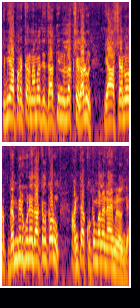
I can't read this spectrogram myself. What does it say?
तुम्ही या प्रकरणामध्ये जातीनं लक्ष घालून या आशांवर गंभीर गुन्हे दाखल करून आणि त्या कुटुंबाला न्याय मिळवून द्या.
